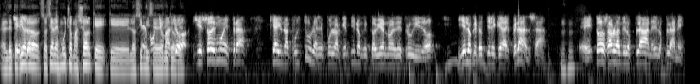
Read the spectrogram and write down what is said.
El deterioro eso social es mucho mayor que, que los es índices de delito. mayor. Y eso demuestra que hay una cultura en el pueblo argentino que todavía no es destruido y es lo que nos tiene que dar esperanza. Eh, todos hablan de los planes, de los planes,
